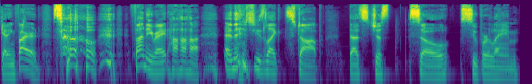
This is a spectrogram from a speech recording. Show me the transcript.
getting fired. So funny, right? Ha ha ha. And then she's like, stop. That's just so super lame.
